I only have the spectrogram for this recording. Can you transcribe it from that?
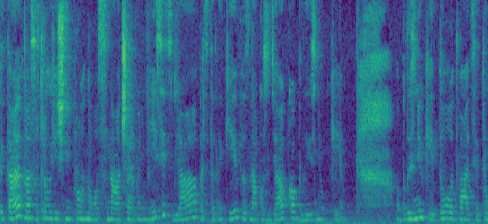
вітаю. У нас астрологічний прогноз на червень місяць для представників знаку зодіака Близнюки. Близнюки до 22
